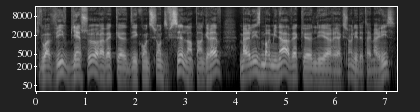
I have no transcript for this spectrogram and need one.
qui doivent vivre, bien sûr, avec euh, des conditions difficiles en temps de grève. Marie-Lise Mormina avec les réactions et les détails. Marie-Lise?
